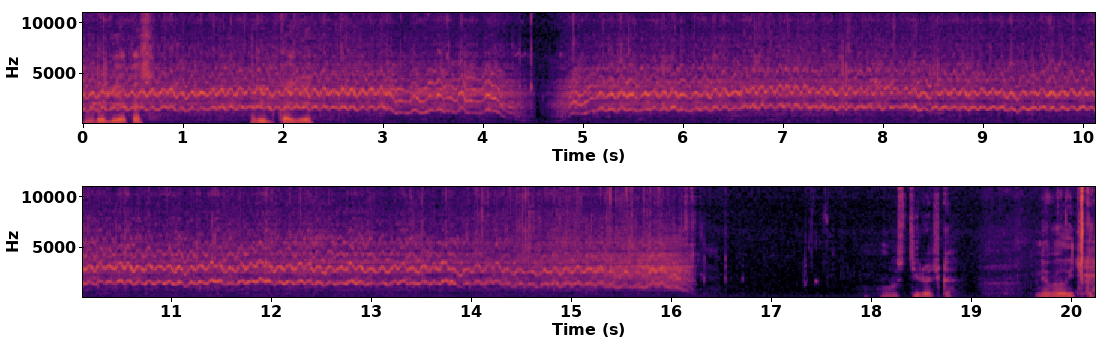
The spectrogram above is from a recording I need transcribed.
Вроді якась рибка є. Густірочка. Невеличка.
